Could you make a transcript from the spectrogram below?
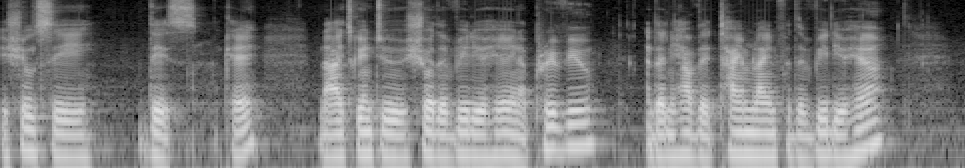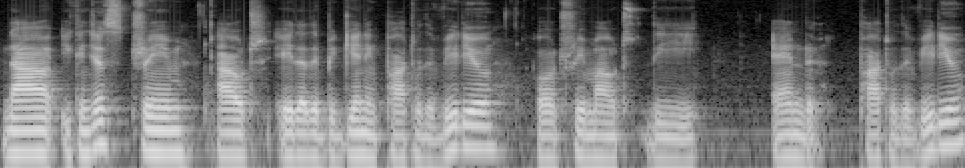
you should see this, okay? Now it's going to show the video here in a preview and then you have the timeline for the video here. Now you can just trim out either the beginning part of the video or trim out the end part of the video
